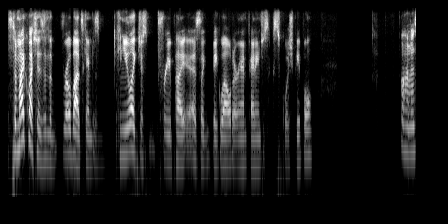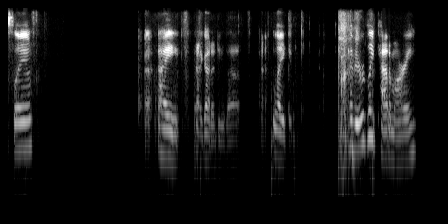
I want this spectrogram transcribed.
so my question is, in the robots game, does can you like just free play as like Big Weld or Aunt Fanny, just like squish people? Honestly, I I gotta do that. Like, have you ever played Katamari?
